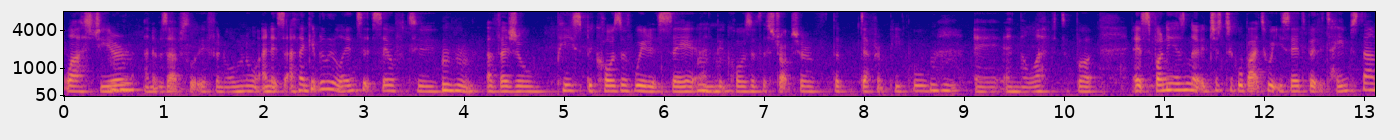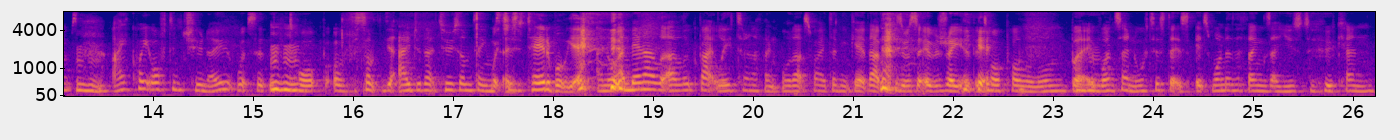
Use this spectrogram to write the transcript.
last year, and it was absolutely phenomenal. And it's I think it really lends itself to Mm-hmm. a visual piece because of where it's set and because of the structure of the different people Mm-hmm. uh, in the lift. But it's funny, isn't it? Just to go back to what you said about the timestamps. Mm-hmm. I quite often tune out what's at the Mhm. top of Some, yeah, I do that too sometimes. Which is- terrible, yeah. I know, and then I, I look back later and I think, well, that's why I didn't get that because it was it was right at the Yeah. top all along. But Mhm. once I noticed it, it's, it's one of the things I use to hook in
